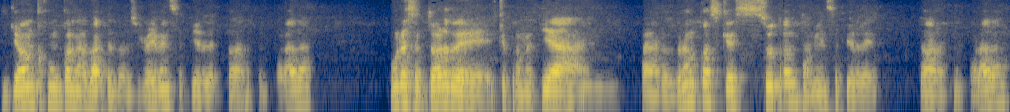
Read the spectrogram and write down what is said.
Young, un cornerback de los Ravens, se pierde toda la temporada. Un receptor que prometía para los Broncos, que es Sutton, también se pierde toda la temporada.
